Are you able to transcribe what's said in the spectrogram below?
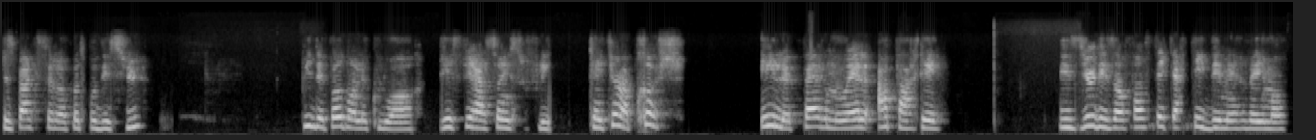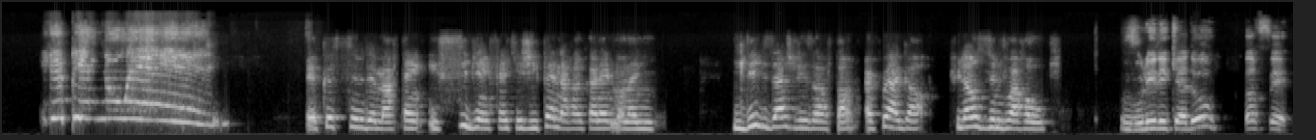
J'espère qu'il sera pas trop déçu. Puis des pas dans le couloir, respiration essoufflée. Quelqu'un approche. Et le Père Noël apparaît. Les yeux des enfants s'écarquillent d'émerveillement. Le Père Noël! Le costume de Martin est si bien fait que j'ai peine à reconnaître mon ami. Il dévisage les enfants, un peu hagard, puis lance d'une voix rauque. Vous voulez des cadeaux? Parfait,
